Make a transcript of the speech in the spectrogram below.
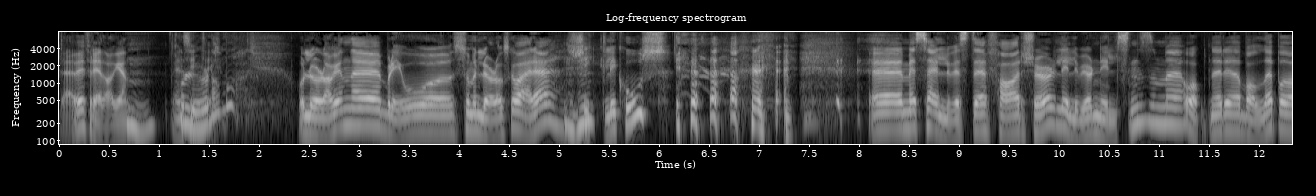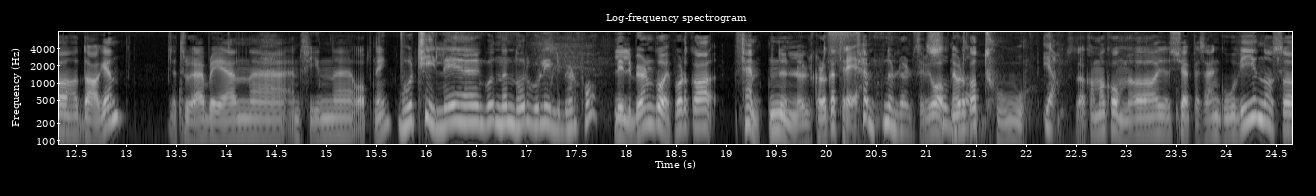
det er ved fredagen. Mm. Og lørdagen lørdag, da? Og lørdagen eh, blir jo som en lørdag skal være. Skikkelig kos. Eh, Med selveste far sjøl, Lillebjørn Nilsen, som eh, åpner ballet på dagen. Det tror jeg blir en, eh, en fin eh, åpning. Hvor tidlig, går- når går Lillebjørn på? Lillebjørn går på klokka 15.00 klokka tre. 15.00. Så vi åpner Så klokka da- to. Ja. Så da kan man komme og kjøpe seg en god vin, og så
